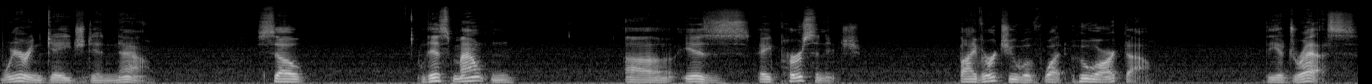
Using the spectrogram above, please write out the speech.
we're engaged in now. So, this mountain uh, is a personage by virtue of what? Who art thou? The address.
